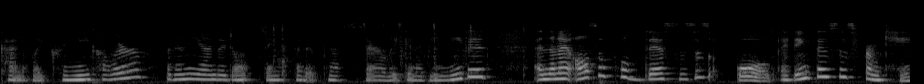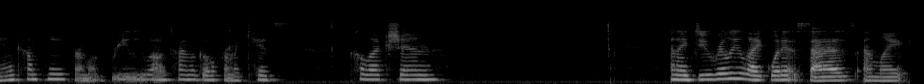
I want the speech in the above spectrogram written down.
kind of like creamy color. But in the end, I don't think that it's necessarily going to be needed. And then I also pulled this. This is old. I think this is from K & Company from a really long time ago from a kid's collection. And I do really like what it says and like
